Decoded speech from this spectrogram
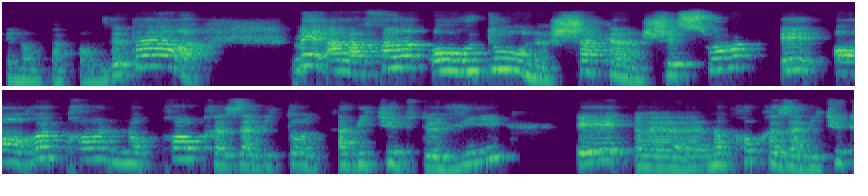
et non pas pomme de terre, mais à la fin, on retourne chacun chez soi et on reprend nos propres habitudes de vie et euh, nos propres habitudes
